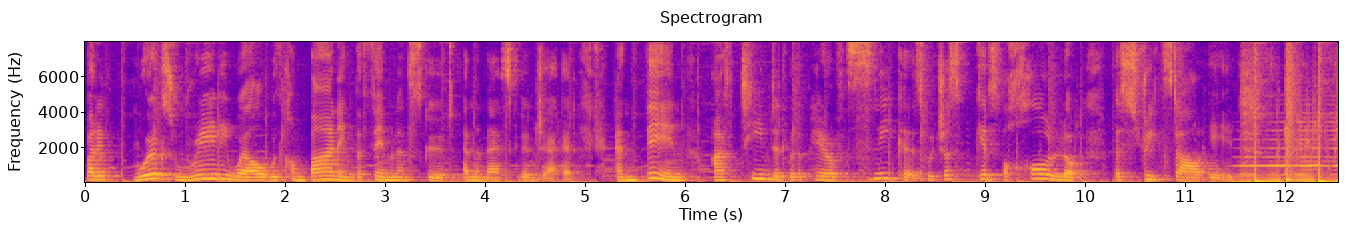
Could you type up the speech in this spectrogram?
but it works really well with combining the feminine skirt and the masculine jacket. And then I've teamed it with a pair of sneakers, which just gives the whole look a street style edge.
